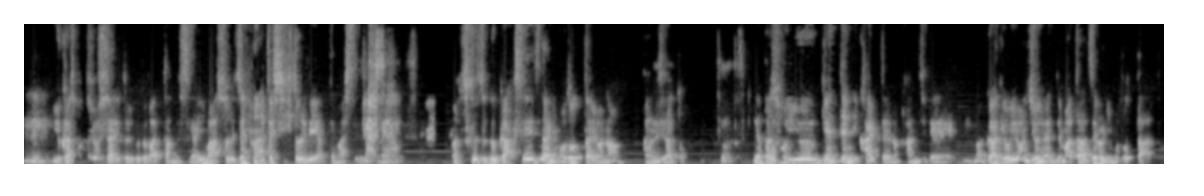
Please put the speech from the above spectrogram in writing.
うん、床掃除をしたりということがあったんですが、今はそれ全部私一人でやってましてですね、まあ、つくづく学生時代に戻ったような感じだと。そうですやっぱりそういう原点に帰ったような感じで、まあ、画業40年でまたゼロに戻ったと。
